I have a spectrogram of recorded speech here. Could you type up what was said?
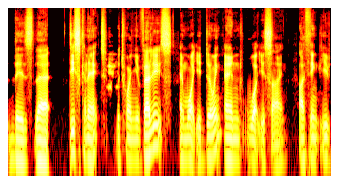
there's that disconnect between your values and what you're doing and what you're saying. I think you've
